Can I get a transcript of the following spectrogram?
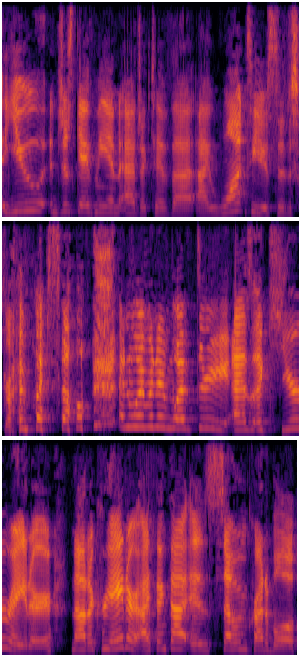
You just gave me an adjective that I want to use to describe myself and women in Web3 as a curator, not a creator. I think that is so incredible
